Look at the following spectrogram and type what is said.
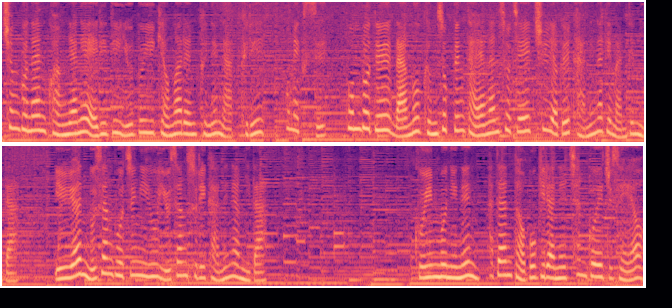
충분한 광량의 LED UV 경화 램프는 아크릴, 폼엑스, 폼보드, 나무, 금속 등 다양한 소재의 출력을 가능하게 만듭니다. 1년 무상 보증 이후 유상 수리 가능합니다. 구입 문의는 하단 더보기란을 참고해 주세요.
